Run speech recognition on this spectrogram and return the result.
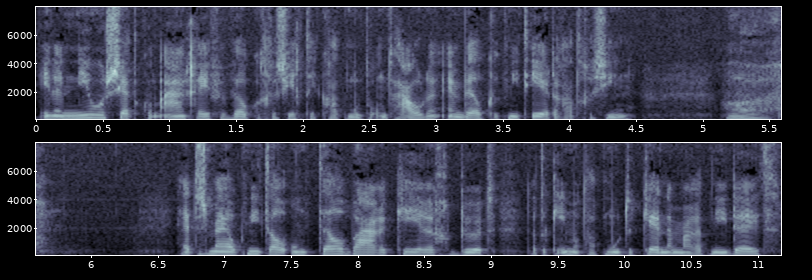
in een nieuwe set kon aangeven welke gezichten ik had moeten onthouden en welke ik niet eerder had gezien. Oh. Het is mij ook niet al ontelbare keren gebeurd dat ik iemand had moeten kennen, maar het niet deed.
